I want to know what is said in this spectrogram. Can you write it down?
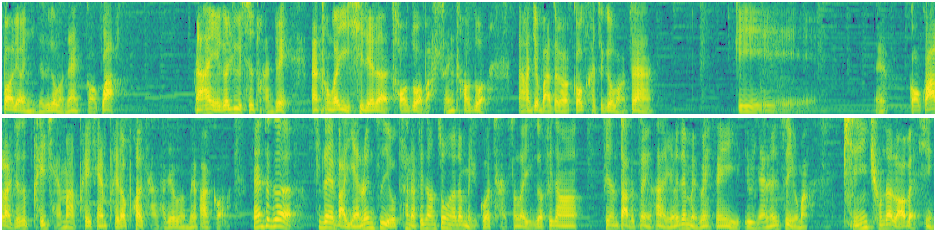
爆料你的这个网站搞挂。然后还有一个律师团队，然后通过一系列的操作吧，神操作，然后就把这个高考这个网站给呃搞挂了，就是赔钱嘛，赔钱赔到破产，他就没法搞了。但这个是在把言论自由看得非常重要的美国产生了一个非常非常大的震撼，因为在美国可以有言论自由嘛，贫穷的老百姓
